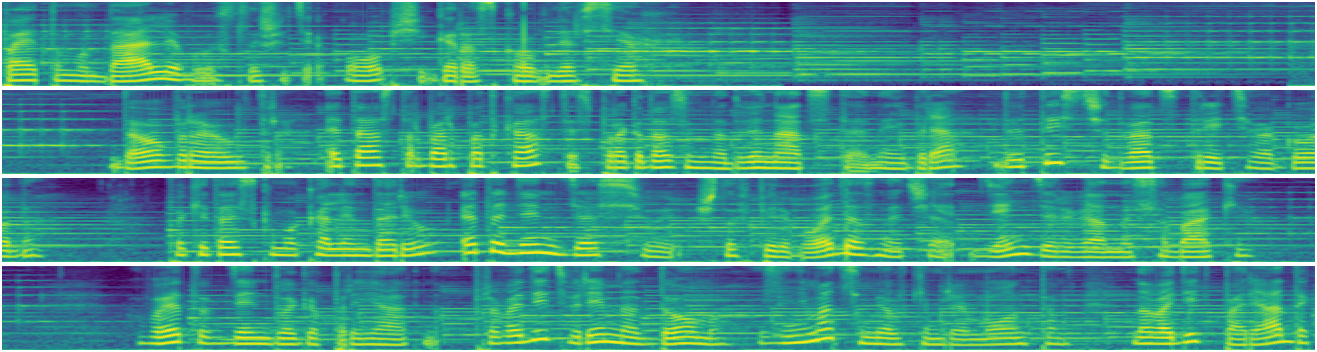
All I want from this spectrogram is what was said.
поэтому далее вы услышите общий гороскоп для всех. Доброе утро! Это Астробар подкасты с прогнозом на 12 ноября 2023 года. По китайскому календарю это день Дзясюй, что в переводе означает «день деревянной собаки». В этот день благоприятно проводить время дома, заниматься мелким ремонтом, наводить порядок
